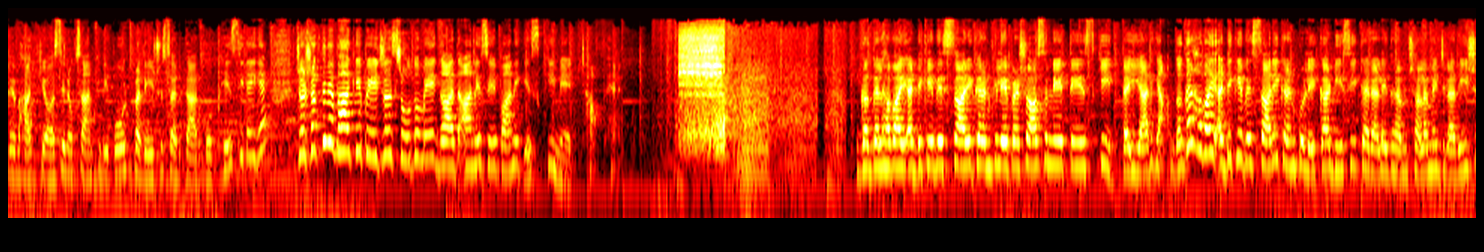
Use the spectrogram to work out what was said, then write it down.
विभाग की ओर से नुकसान की रिपोर्ट प्रदेश सरकार को भेज दी गई है जल शक्ति विभाग के पेयजल स्रोतों में गाद आने से पानी की स्कीमें ठप हैं। गगल हवाई अड्डे के विस्तारीकरण के लिए प्रशासन ने तेज की तैयारियाँ। गगल हवाई अड्डे के विस्तारीकरण को लेकर डीसी कार्यालय धर्मशाला में जिलाधीश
